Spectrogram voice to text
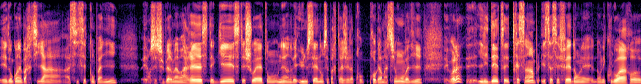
Et donc on est parti à, à 6-7 compagnies. Et on s'est super bien marré, c'était gai, c'était chouette. On, on avait une scène, on s'est partagé la pro- programmation, on va dire. Et voilà, l'idée était très simple et ça s'est fait dans les, couloirs, euh,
